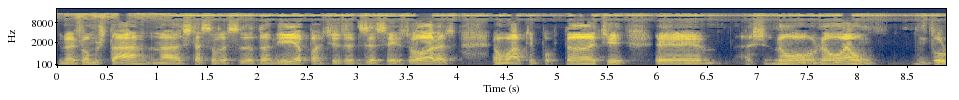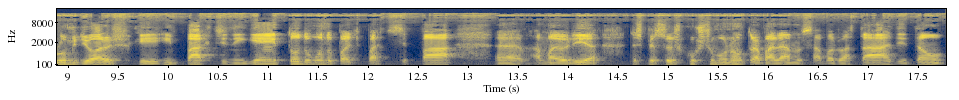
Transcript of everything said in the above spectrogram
que nós vamos estar na Estação da Cidadania a partir das 16 horas. É um ato importante, é, não, não é um um volume de horas que impacte ninguém, todo mundo pode participar, é, a maioria das pessoas costumam não trabalhar no sábado à tarde, então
